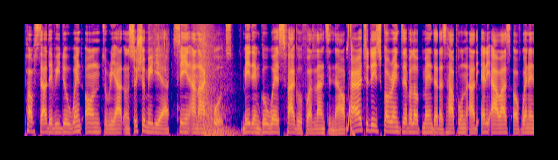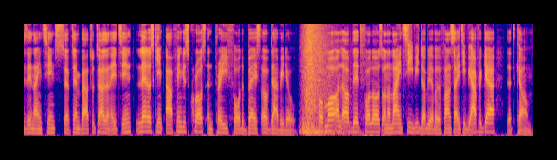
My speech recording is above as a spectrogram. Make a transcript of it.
Pop star Davido went on to react on social media saying, and I quote, made them go West Fargo for Atlanta now. Prior to this current development that has happened at the early hours of Wednesday 19 September 2018, let us keep our fingers crossed and pray for the best of Davido. For more on update, follow us on online TV, www.fansitetvafrica.com.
